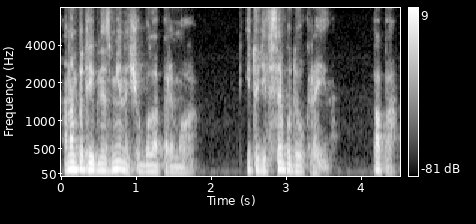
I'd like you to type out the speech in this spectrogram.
А нам потрібні зміни, щоб була перемога. І тоді все буде Україна. Па-па.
